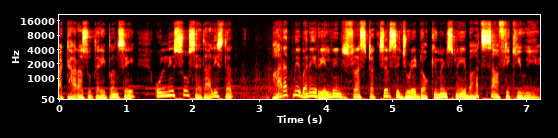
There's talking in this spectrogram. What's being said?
अठारह सौ तिरपन से उन्नीस तक भारत में बने रेलवे इंफ्रास्ट्रक्चर से जुड़े डॉक्यूमेंट्स में यह बात साफ़ लिखी हुई है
